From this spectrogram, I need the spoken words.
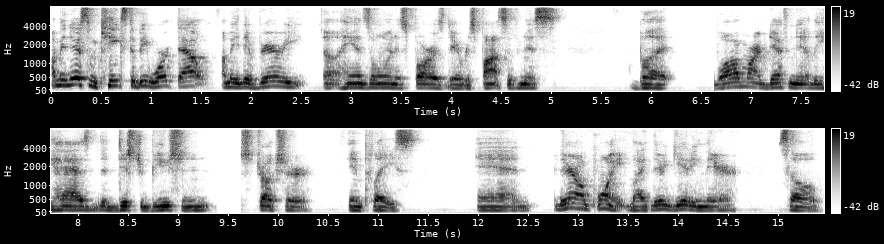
I mean, there's some kinks to be worked out. I mean, they're very uh, hands on as far as their responsiveness, but Walmart definitely has the distribution structure in place and they're on point. Like they're getting there. So,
